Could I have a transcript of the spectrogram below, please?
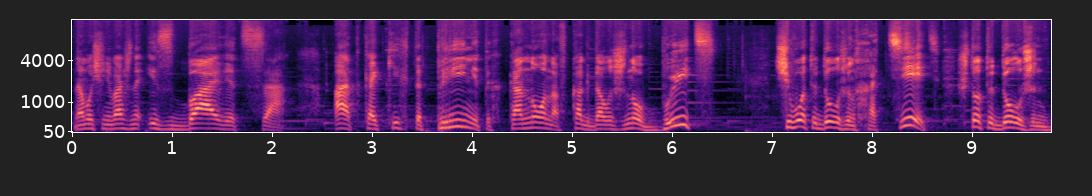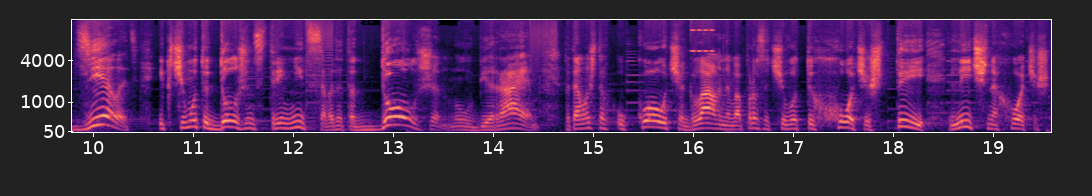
Нам очень важно избавиться от каких-то принятых канонов, как должно быть, чего ты должен хотеть, что ты должен делать и к чему ты должен стремиться. Вот это должен мы убираем, потому что у коуча главный вопрос, от чего ты хочешь, ты лично хочешь.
